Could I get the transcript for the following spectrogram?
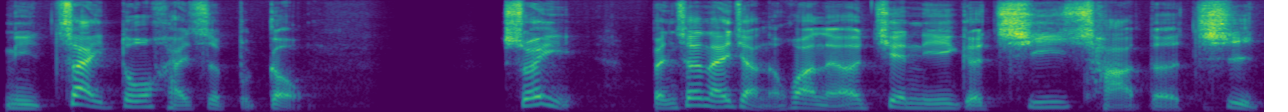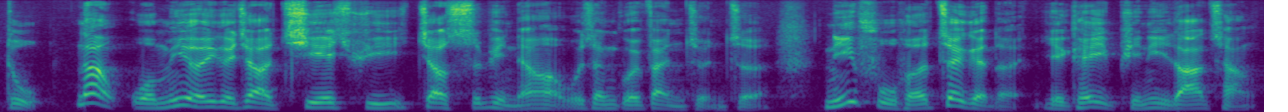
你再多还是不够。所以本身来讲的话呢，要建立一个稽查的制度。那我们有一个叫 GHP，叫食品良好卫生规范准则，你符合这个的也可以频率拉长。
